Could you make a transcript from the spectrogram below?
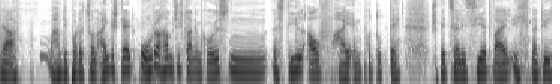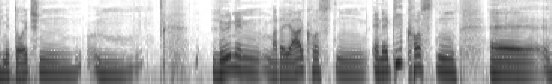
ja, haben die Produktion eingestellt oder haben sich dann im größten Stil auf High-End-Produkte spezialisiert, weil ich natürlich mit deutschen ähm, Löhnen, Materialkosten, Energiekosten äh,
